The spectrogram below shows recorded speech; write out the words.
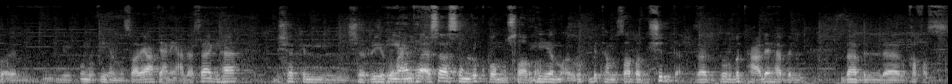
اللي يكونوا فيه المصارعات يعني على ساقها بشكل شرير هي وعنيف. عندها أساسا ركبة مصابة هي ركبتها مصابة بشدة زادت ضربتها عليها بالباب القفص.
